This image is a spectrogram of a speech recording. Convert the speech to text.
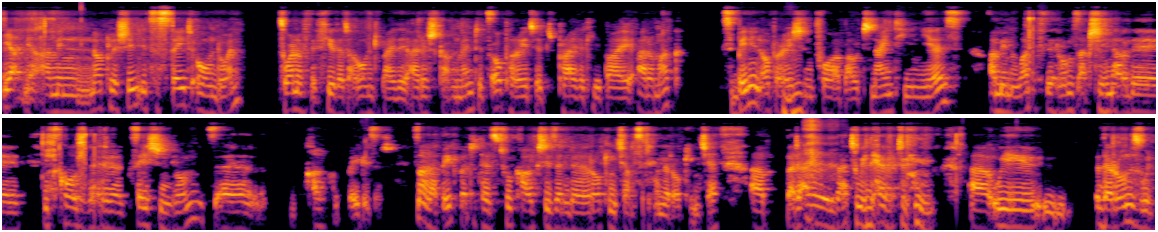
Yeah, yeah. I'm in Knocklisheen. It's a state-owned one. It's one of the few that are owned by the Irish government. It's operated privately by Aramark. It's been in operation for about 19 years. I'm in one of the rooms actually now. The it's called the relaxation room. It's uh, how big is it? It's not that big, but it has two couches and a rocking chair. I'm sitting on the rocking chair. Uh, but other than that, we'd have to uh, we the rooms would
